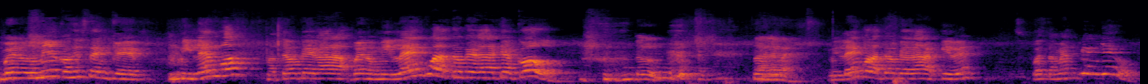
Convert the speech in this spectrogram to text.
Bueno, lo mío consiste en que mi lengua la tengo que llegar a. Bueno, mi lengua la tengo que llegar aquí al codo. Tú. No, Dale, mi, pues. mi lengua la tengo que llegar aquí, ¿ven? Supuestamente bien llego.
